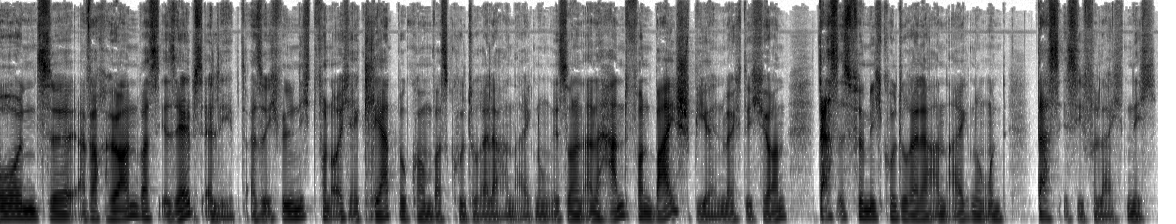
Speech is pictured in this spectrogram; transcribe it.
und äh, einfach hören, was ihr selbst erlebt. Also ich will nicht von euch erklärt bekommen, was kulturelle Aneignung ist, sondern anhand von Beispielen möchte ich hören, das ist für mich kulturelle Aneignung und das ist sie vielleicht nicht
